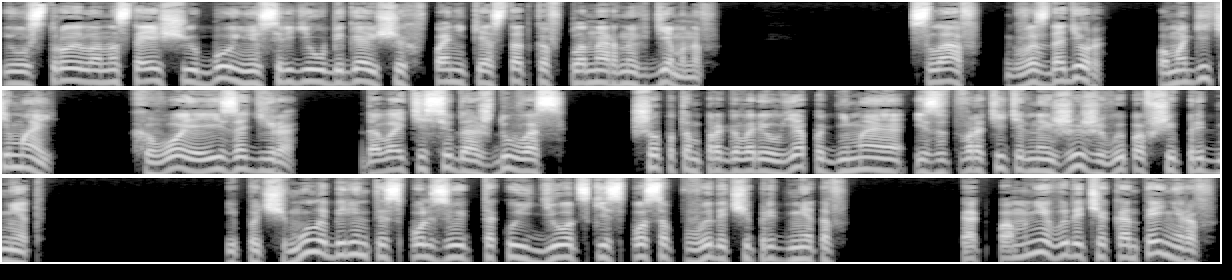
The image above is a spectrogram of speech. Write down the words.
и устроила настоящую бойню среди убегающих в панике остатков планарных демонов. «Слав, Гвоздодер, помогите Май! Хвоя и Задира, давайте сюда, жду вас!» Шепотом проговорил я, поднимая из отвратительной жижи выпавший предмет. И почему лабиринт использует такой идиотский способ выдачи предметов? Как по мне, выдача контейнеров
